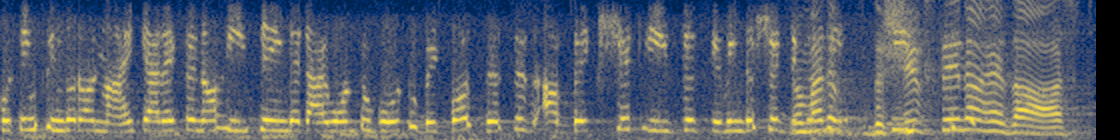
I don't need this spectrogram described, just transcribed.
putting finger on my character. Now he's saying that I want to go to Bigg Boss. This is a big shit. He's just giving the shit. No, madam, he- the Shiv Sena has asked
